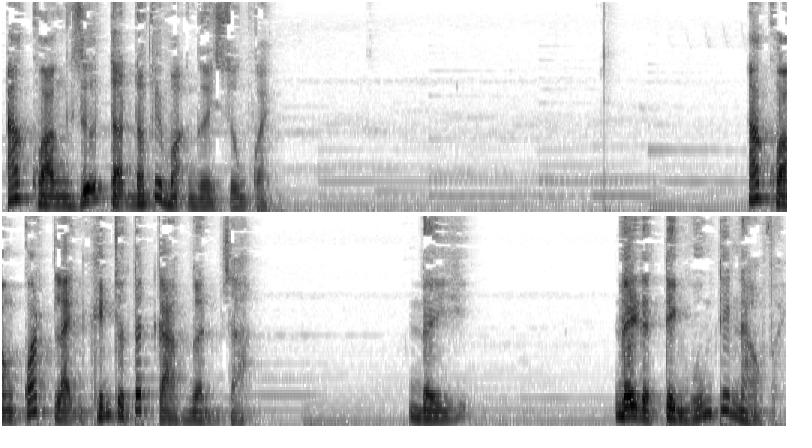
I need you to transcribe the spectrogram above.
Ác hoàng giữ tận đó với mọi người xung quanh. Ác hoàng quát lạnh khiến cho tất cả ngẩn ra. Đây Đây là tình huống thế nào vậy?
